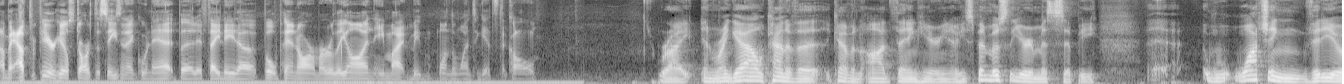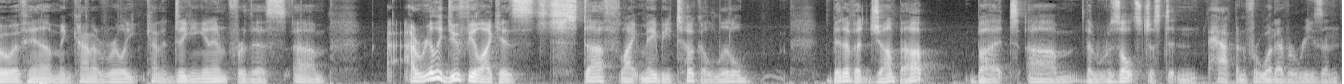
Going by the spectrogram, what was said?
I mean, after fear, he'll start the season at Gwinnett, but if they need a bullpen arm early on, he might be one of the ones that gets the call. Right, and Rangel, kind of a kind of an odd thing here. You know, he spent most of the year in Mississippi watching video of him and kind of really kind of digging in him for this, um, I really do feel like his stuff like maybe took a little bit of a jump up, but um, the results just didn't happen for whatever reason.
